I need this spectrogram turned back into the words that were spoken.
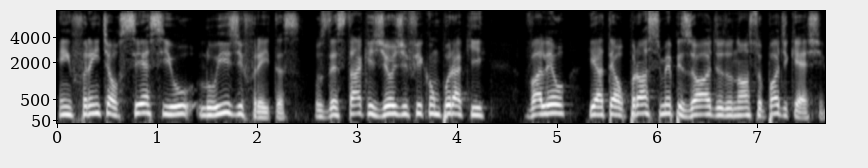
em frente ao CSU Luiz de Freitas. Os destaques de hoje ficam por aqui. Valeu e até o próximo episódio do nosso podcast.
